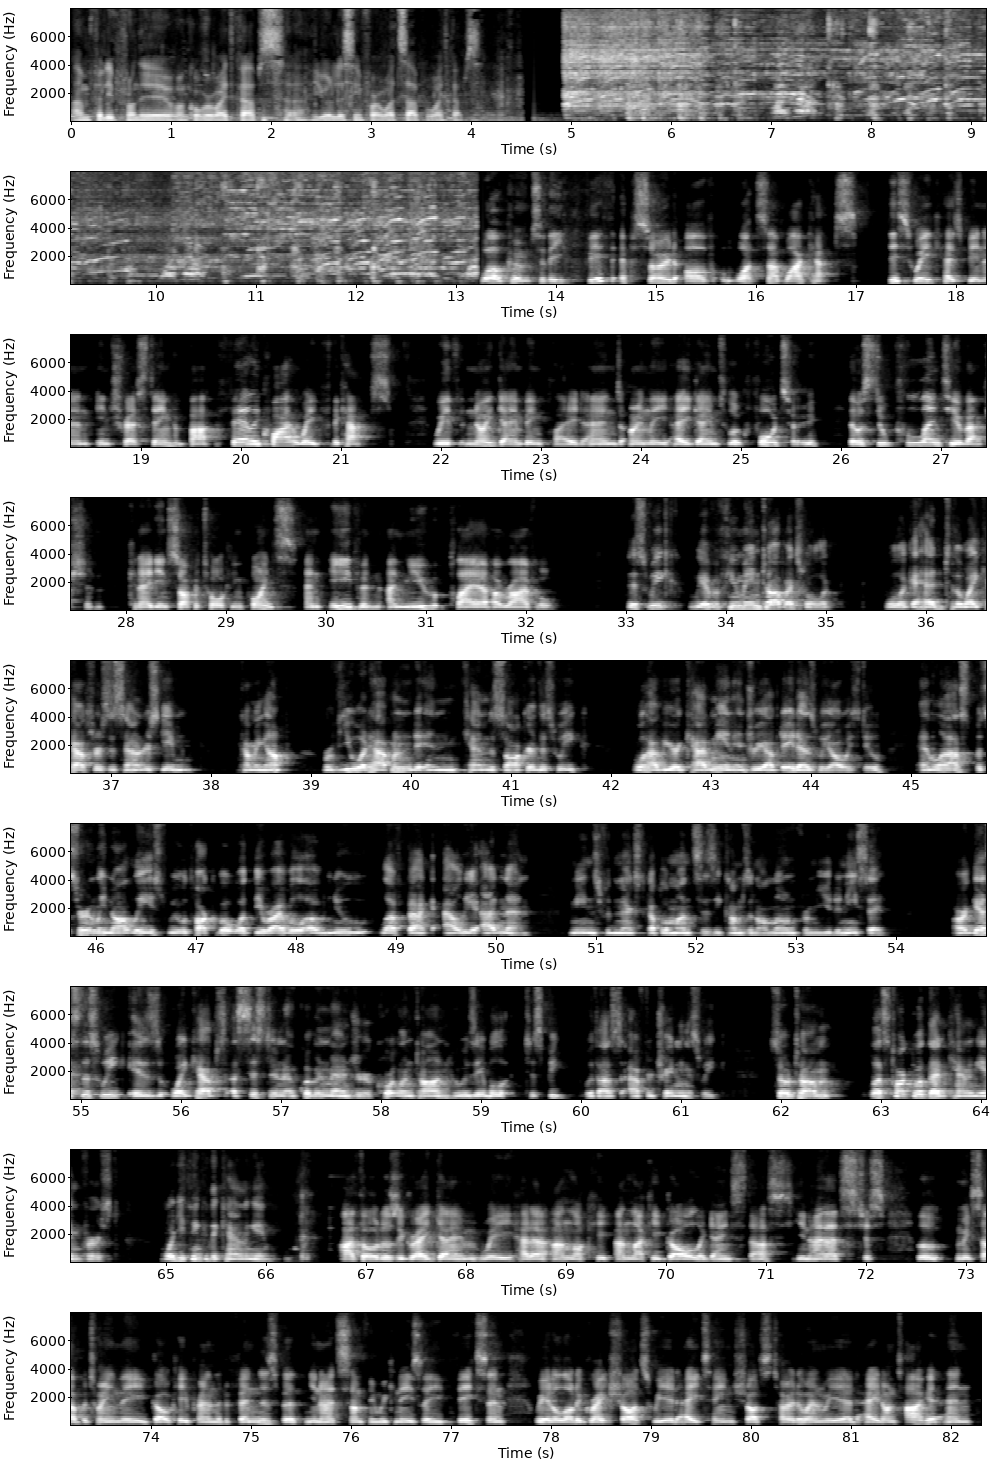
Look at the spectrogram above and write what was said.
I'm Philippe from the Vancouver Whitecaps. Uh, you're listening for What's Up Whitecaps. Welcome to the fifth episode of What's Up Whitecaps. This week has been an interesting but fairly quiet week for the Caps. With no game being played and only a game to look forward to, there was still plenty of action, Canadian soccer talking points, and even a new player arrival. This week, we have a few main topics. We'll look, we'll look ahead to the Whitecaps versus Sounders game coming up, review what happened in Canada soccer this week, We'll have your academy and injury update as we always do. And last but certainly not least, we will talk about what the arrival of new left back Ali Adnan means for the next couple of months as he comes in on loan from Udinese. Our guest this week is Whitecaps assistant equipment manager Cortland Ton, who was able to speak with us after training this week. So, Tom, let's talk about that Canada game first. What do you think of the Canada game? I thought it was a great game. We had an unlucky, unlucky goal against us. You know, that's just a little mix up between the goalkeeper and the defenders, but you know, it's something we can easily fix. And we had a lot of great shots. We had 18 shots total, and we had eight on target. And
